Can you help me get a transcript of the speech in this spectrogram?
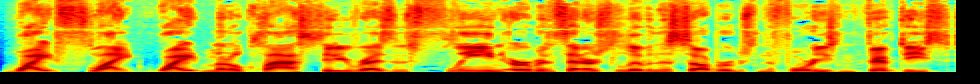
white flight, white middle class city residents fleeing urban centers to live in the suburbs in the 40s and 50s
